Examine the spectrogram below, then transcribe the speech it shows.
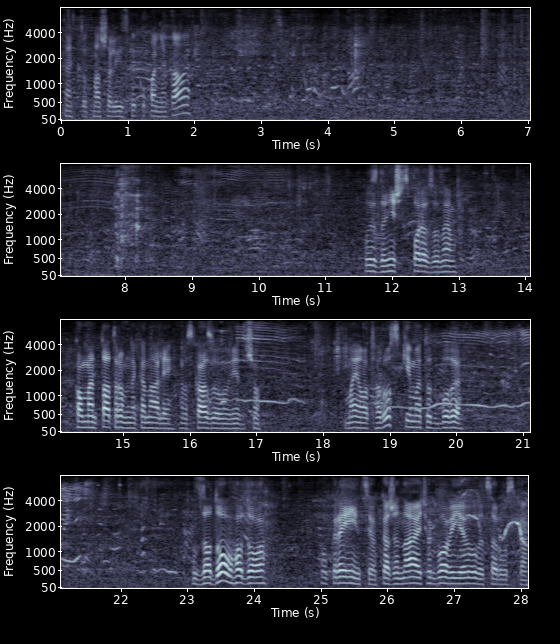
Так, тут наша львівська купальня кави. Колись давніше спорив з одним коментатором на каналі, розказував він, що ми от русські, тут були задовго до українців. Каже, навіть у Львові є вулиця Руська.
